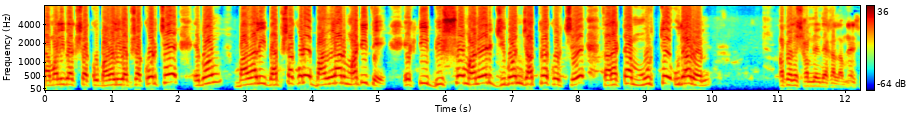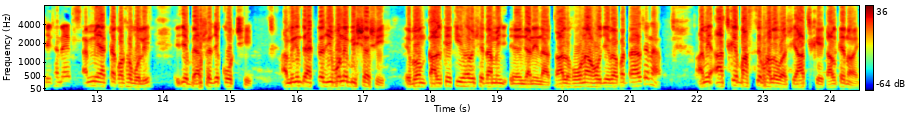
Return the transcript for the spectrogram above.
বাঙালি ব্যবসা বাঙালি ব্যবসা করছে এবং বাঙালি ব্যবসা করে বাংলার মাটিতে একটি বিশ্বমানের জীবনযাত্রা করছে, তার একটা মূর্ত উদাহরণ আপনাদের সামনে দেখালাম। সেখানে আমি একটা কথা বলি, এই যে ব্যবসা যে করছি, আমি কিন্তু একটা জীবনে বিশ্বাসী এবং কালকে কি হবে সেটা আমি জানি না। কাল হো না হো যে ব্যাপারটা আছে না, আমি আজকে বাঁচতে ভালোবাসি, আজকে, কালকে নয়।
